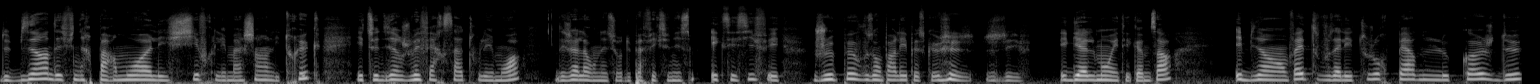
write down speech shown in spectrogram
de bien définir par mois les chiffres, les machins, les trucs, et de se dire je vais faire ça tous les mois. Déjà là, on est sur du perfectionnisme excessif et je peux vous en parler parce que j'ai également été comme ça eh bien en fait vous allez toujours perdre le coche de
